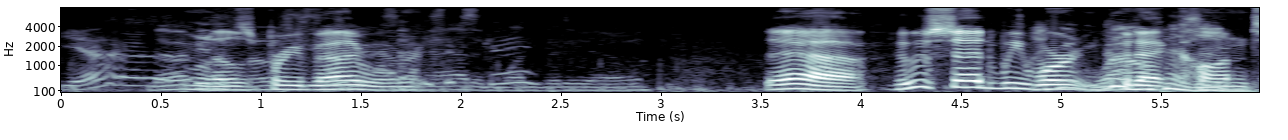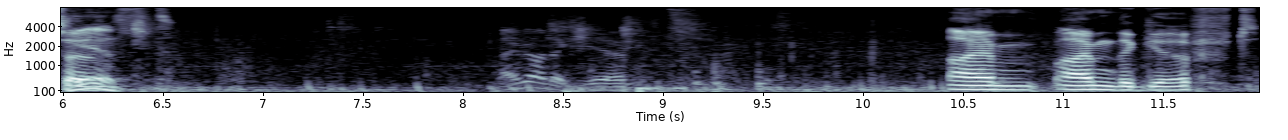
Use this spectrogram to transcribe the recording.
Yeah. That, That was pretty viral. Had in one video. Yeah. Who said we weren't good Ralph at has a content? I got a gift. I'm I'm the gift.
